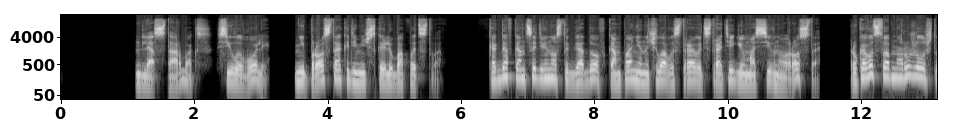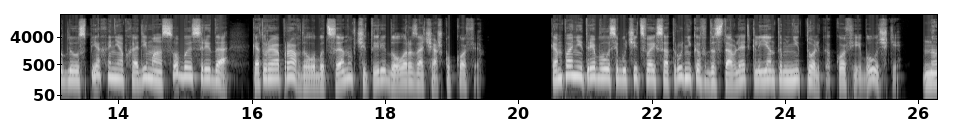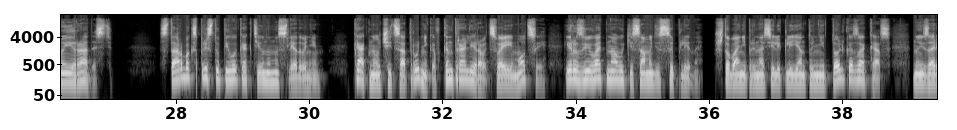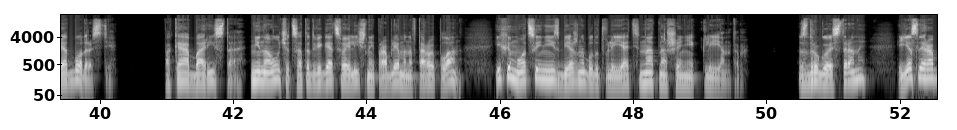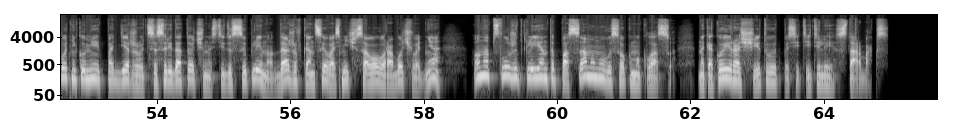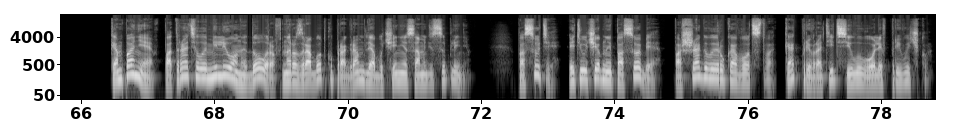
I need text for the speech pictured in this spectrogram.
Для Starbucks сила воли — не просто академическое любопытство. Когда в конце 90-х годов компания начала выстраивать стратегию массивного роста, руководство обнаружило, что для успеха необходима особая среда, которая оправдывала бы цену в 4 доллара за чашку кофе. Компании требовалось обучить своих сотрудников доставлять клиентам не только кофе и булочки, но и радость. Starbucks приступила к активным исследованиям. Как научить сотрудников контролировать свои эмоции и развивать навыки самодисциплины, чтобы они приносили клиенту не только заказ, но и заряд бодрости, Пока бариста не научится отодвигать свои личные проблемы на второй план, их эмоции неизбежно будут влиять на отношение к клиентам. С другой стороны, если работник умеет поддерживать сосредоточенность и дисциплину даже в конце восьмичасового рабочего дня, он обслужит клиента по самому высокому классу, на какой и рассчитывают посетители Starbucks. Компания потратила миллионы долларов на разработку программ для обучения самодисциплине. По сути, эти учебные пособия — пошаговое руководство, как превратить силу воли в привычку.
